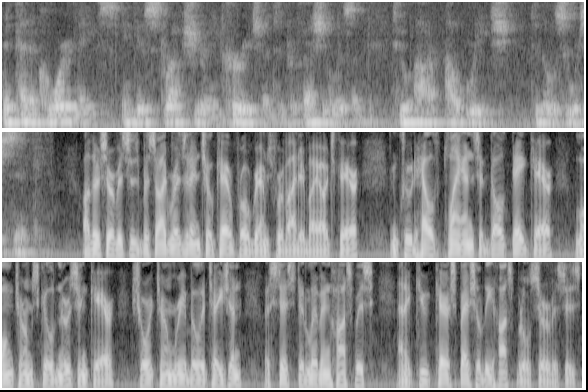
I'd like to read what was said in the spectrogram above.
that kind of coordinates and gives structure and encouragement and professionalism to our outreach to those who are sick. Other services beside residential care programs provided by ArchCare include health plans, adult daycare, long term skilled nursing care, short term rehabilitation, assisted living, hospice, and acute care specialty hospital services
